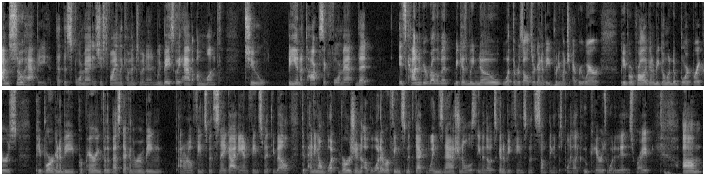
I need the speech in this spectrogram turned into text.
i'm so happy that this format is just finally coming to an end. We basically have a month to be in a toxic format that is kind of irrelevant because we know what the results are going to be pretty much everywhere. People are probably going to be going to board breakers people are going to be preparing for the best deck in the room being I don't know, Fiendsmith Snake Eye and Fiendsmith Yubel, depending on what version of whatever Fiendsmith deck wins nationals, even though it's going to be Fiendsmith something at this point. Like, who cares what it is, right? Um,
